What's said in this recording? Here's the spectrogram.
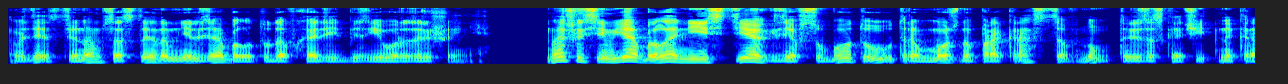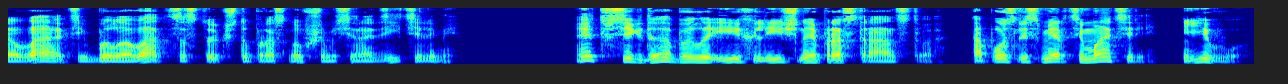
В детстве нам со Стэном нельзя было туда входить без его разрешения. Наша семья была не из тех, где в субботу утром можно прокрасться внутрь, заскочить на кровать и баловаться с только что проснувшимися родителями. Это всегда было их личное пространство, а после смерти матери – его.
